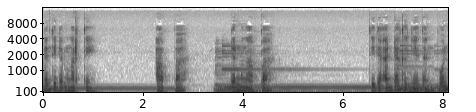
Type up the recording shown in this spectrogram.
dan tidak mengerti apa dan mengapa tidak ada kegiatan pun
